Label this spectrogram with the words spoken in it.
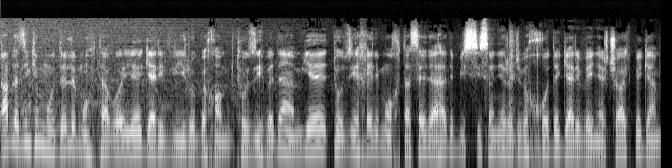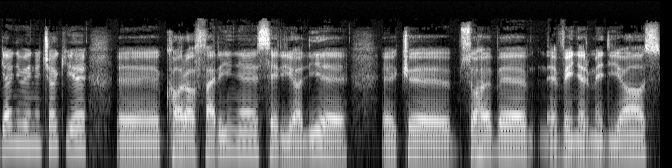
قبل از اینکه مدل محتوای گری رو بخوام توضیح بدم یه توضیح خیلی مختصری در حد 20 ثانیه راجع به خود گری وینرچاک بگم. گری وینرچاک یه کارآفرین سریالیه. که صاحب وینر مدیاس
